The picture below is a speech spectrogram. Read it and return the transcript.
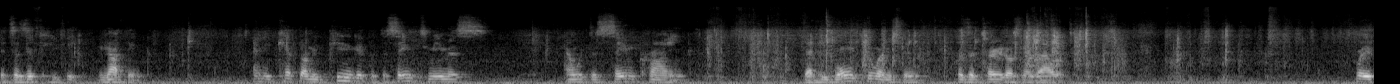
it's as if he did nothing. And he kept on repeating it with the same tmimis and with the same crying that he won't do anything because the Torah doesn't allow it. For call a young Shana, and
